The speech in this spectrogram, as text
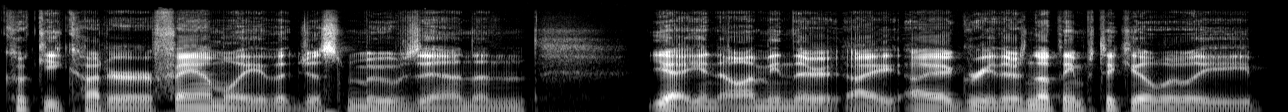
cookie cutter family that just moves in, and yeah, you know, I mean, there, I I agree. There's nothing particularly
